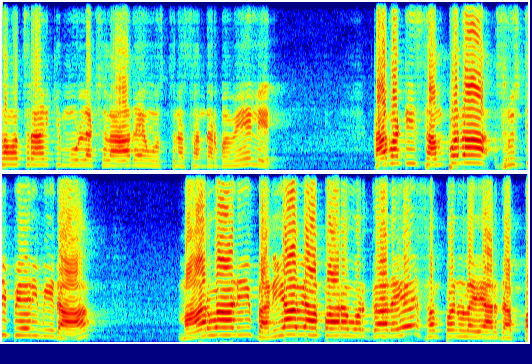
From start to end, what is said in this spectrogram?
సంవత్సరానికి మూడు లక్షల ఆదాయం వస్తున్న సందర్భమే లేదు. కాబట్టి సంపద సృష్టి పేరు మీద మార్వాడి బనియా వ్యాపార వర్గాలే సంపన్నులయ్యారు తప్ప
